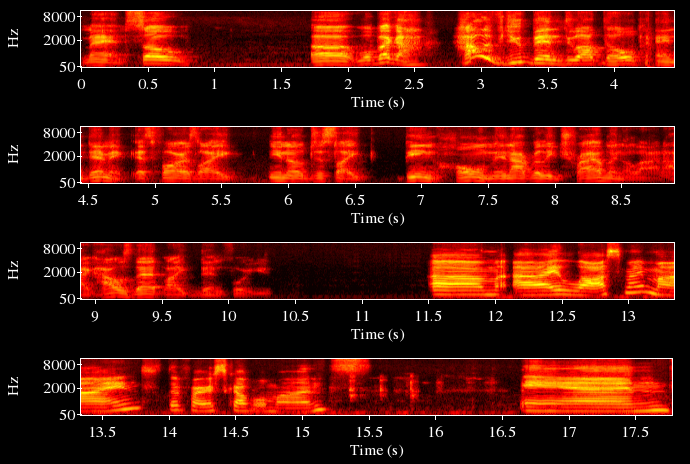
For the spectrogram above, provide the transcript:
man. So, uh, well, Becca, how have you been throughout the whole pandemic? As far as like, you know, just like being home and not really traveling a lot. Like, how's that like been for you? Um, I lost my mind the first couple months, and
